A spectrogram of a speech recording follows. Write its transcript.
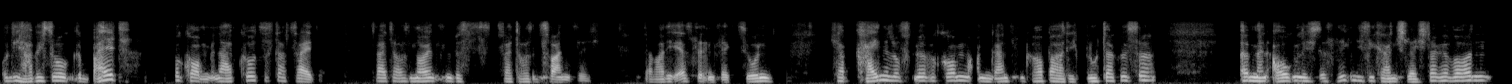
und die habe ich so geballt bekommen innerhalb kürzester Zeit. 2019 bis 2020. Da war die erste Infektion. Ich habe keine Luft mehr bekommen. Am ganzen Körper hatte ich Blutergüsse. Äh, mein Augenlicht ist signifikant schlechter geworden.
